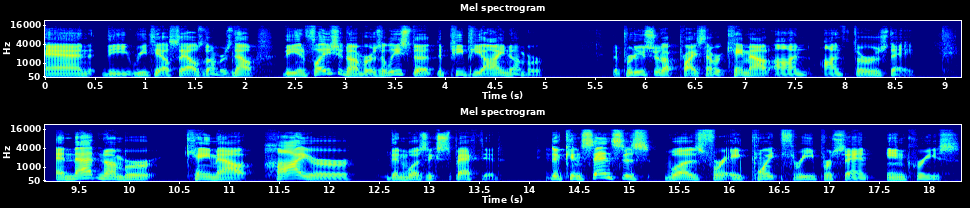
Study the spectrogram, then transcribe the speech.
and the retail sales numbers. Now, the inflation numbers, at least the, the PPI number, the producer price number came out on on Thursday. And that number came out higher than was expected. The consensus was for a 0.3% increase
